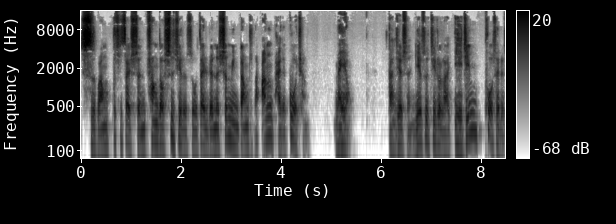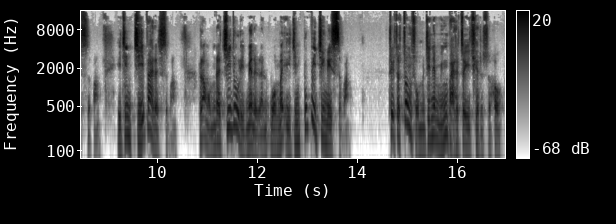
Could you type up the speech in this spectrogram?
死亡不是在神创造世界的时候，在人的生命当中的安排的过程，没有。感谢神，耶稣基督来已经破碎了死亡，已经击败了死亡，让我们在基督里面的人，我们已经不必经历死亡。所以说，纵使我们今天明白了这一切的时候，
